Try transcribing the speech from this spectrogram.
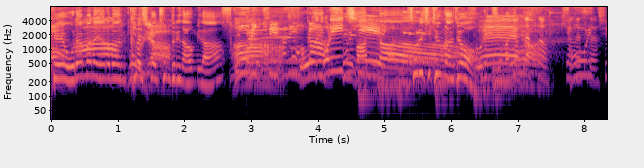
아 300회 오랜만에 여러분 클래식한 춤들이 나옵니다. rich 하니까. 오 rich. 오 rich 기억나죠? 네, 기억났어. 기억났어.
